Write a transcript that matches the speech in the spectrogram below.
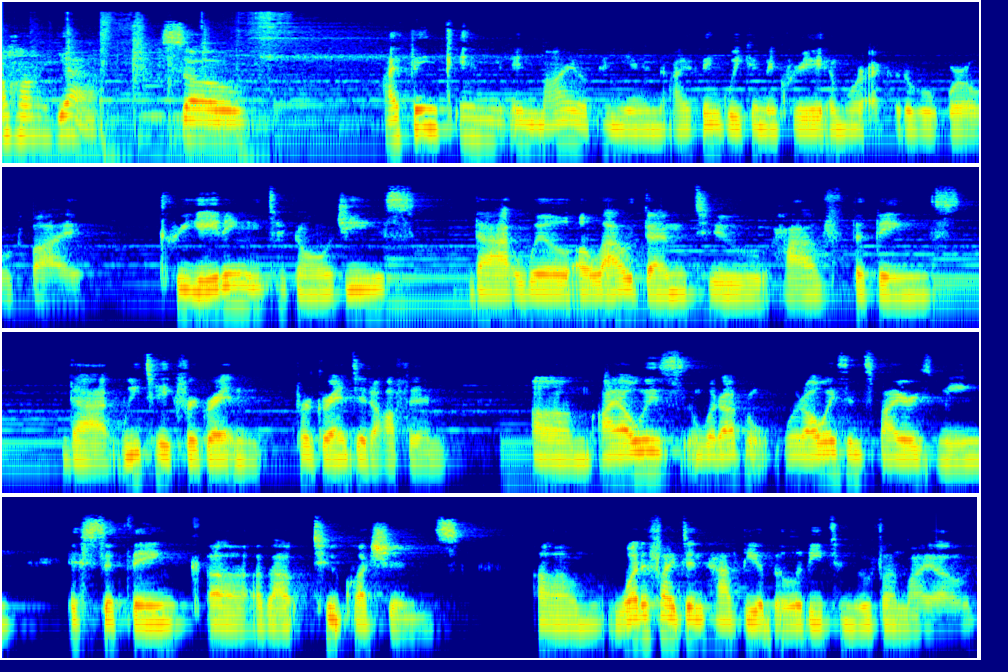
Uh huh. Yeah. So I think, in in my opinion, I think we can create a more equitable world by creating technologies that will allow them to have the things that we take for granted for granted often. Um, I always what what always inspires me is to think uh, about two questions. Um, what if I didn't have the ability to move on my own,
